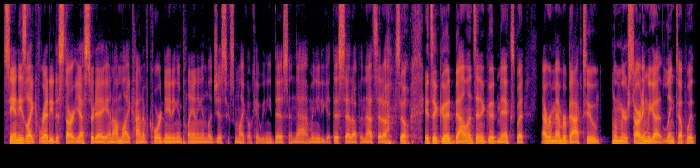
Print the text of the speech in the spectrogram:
Sandy's like ready to start yesterday, and I'm like kind of coordinating and planning and logistics. I'm like, okay, we need this and that, and we need to get this set up and that set up. So it's a good balance and a good mix. But I remember back to when we were starting, we got linked up with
